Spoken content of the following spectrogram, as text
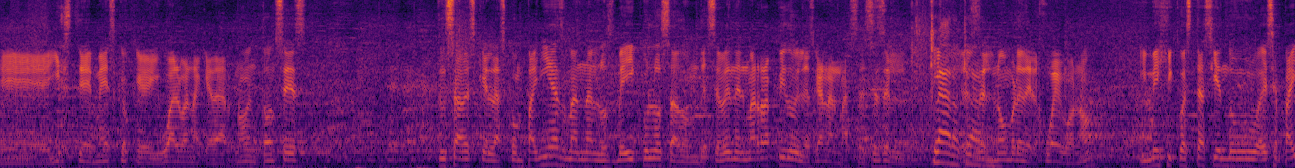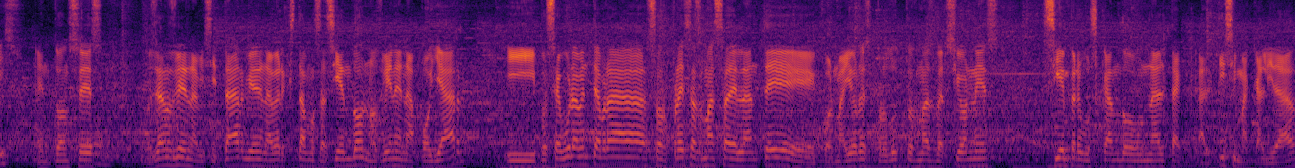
Eh, y este mes creo que igual van a quedar, ¿no? Entonces, tú sabes que las compañías mandan los vehículos a donde se venden más rápido y les ganan más. Ese es el, claro, ese es el nombre del juego, ¿no? Y México está haciendo ese país. Entonces, pues ya nos vienen a visitar, vienen a ver qué estamos haciendo, nos vienen a apoyar y pues seguramente habrá sorpresas más adelante eh, con mayores productos, más versiones, siempre buscando una alta, altísima calidad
